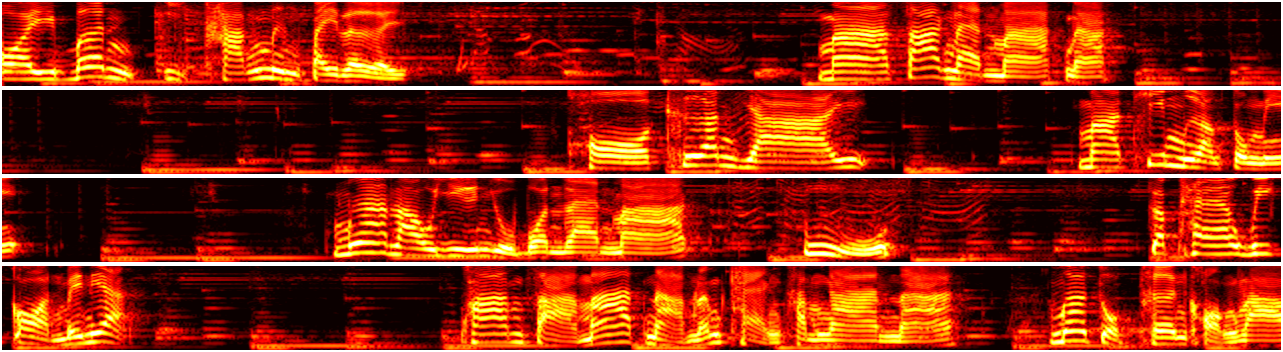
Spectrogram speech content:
อยเบิ้ลอีกครั้งหนึ่งไปเลย มาสร้างแลนด์มาร์กนะ ขอเคลื่อนย้าย มาที่เมืองตรงนี้ เมื่อเรายืนอยู่บนแลนด์มาร์คหูจะแพ้วิกก่อนไหมเนี่ย ความสามารถหนามน้ำแข็งทำงานนะ เมื่อจบเทิร์นของเรา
